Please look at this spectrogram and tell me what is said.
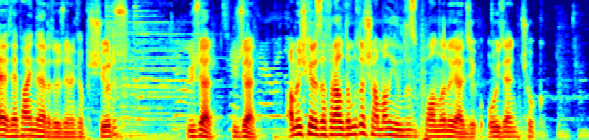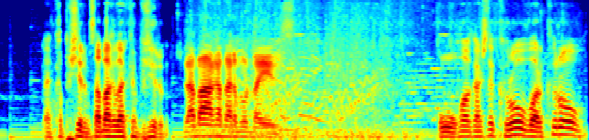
Evet hep aynı harita üzerine kapışıyoruz. Güzel güzel. Ama 3 kere zafer aldığımızda şu an bana yıldız puanları gelecek. O yüzden çok... Ben kapışırım sabaha kadar kapışırım. Sabaha kadar buradayız. Oha karşıda Crow var Crow.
